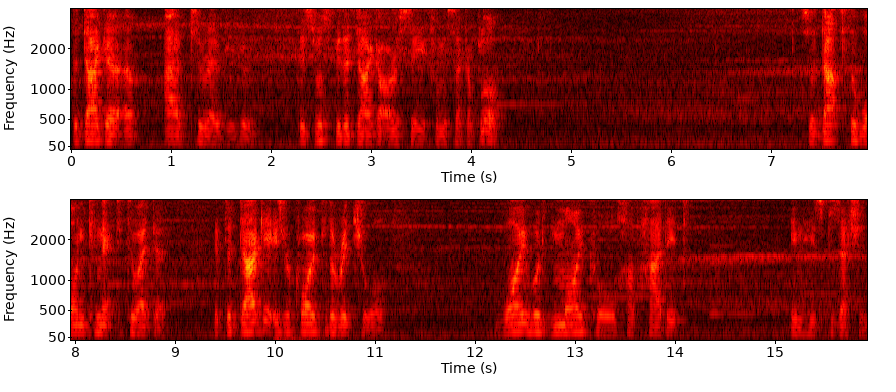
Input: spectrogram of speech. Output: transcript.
The dagger of every room. This must be the dagger I received from the second floor. So that's the one connected to Edgar. If the dagger is required for the ritual, why would Michael have had it in his possession?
